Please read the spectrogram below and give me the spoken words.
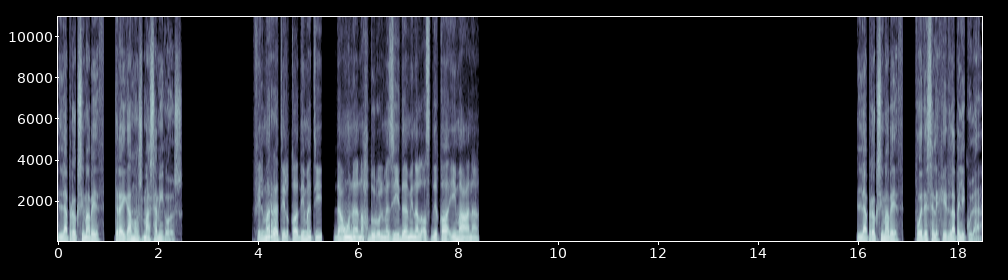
La próxima vez, traigamos más amigos. في المرة القادمة، دعونا نحضر المزيد من الأصدقاء معنا. La próxima vez, puedes elegir la película.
